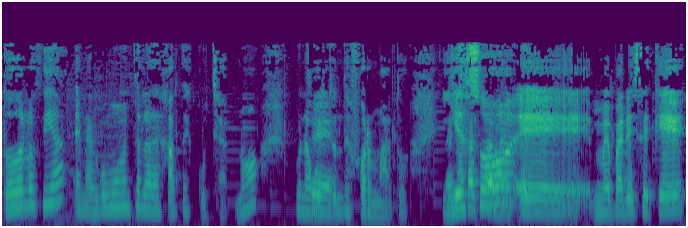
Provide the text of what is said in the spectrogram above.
todos los días, en algún momento la dejas de escuchar, ¿no? Una Sí. cuestión de formato. Y eso eh, me parece que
